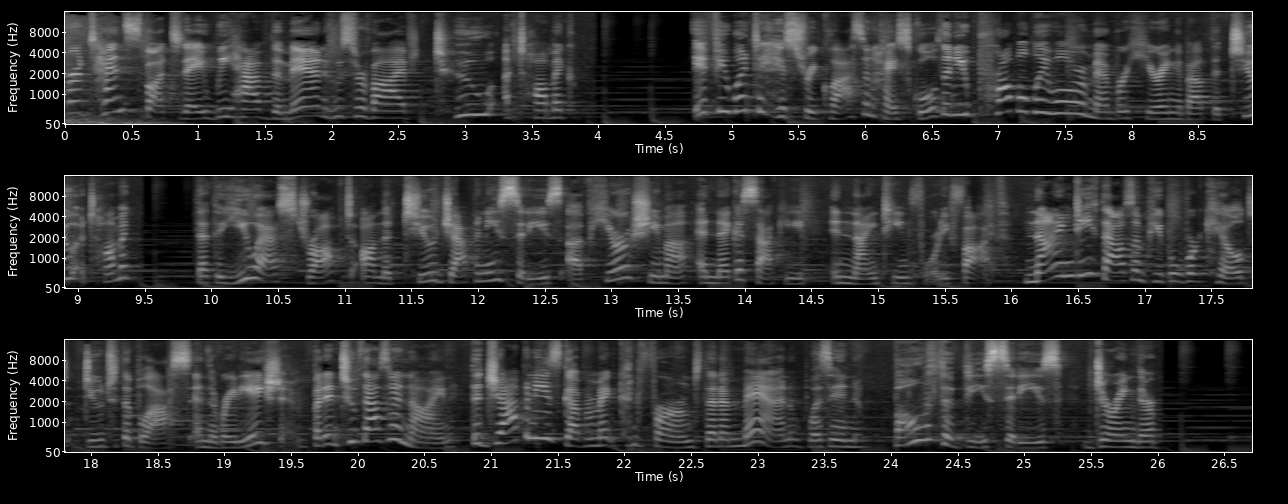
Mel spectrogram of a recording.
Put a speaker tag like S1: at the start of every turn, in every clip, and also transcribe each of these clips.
S1: number 10 spot today, we have the man who survived two atomic if you went to history class in high school, then you probably will remember hearing about the two atomic that the US dropped on the two Japanese cities of Hiroshima and Nagasaki in 1945. 90,000 people were killed due to the blasts and the radiation. But in 2009, the Japanese government confirmed that a man was in both of these cities during their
